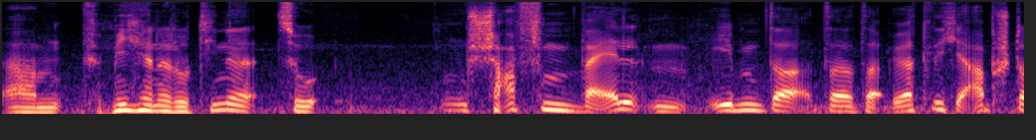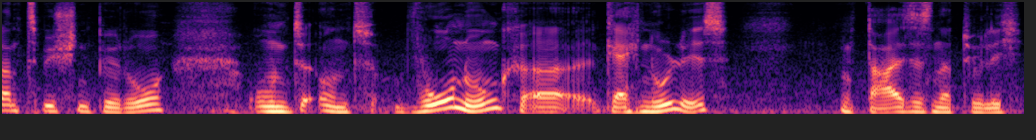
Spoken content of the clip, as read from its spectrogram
ähm, für mich eine Routine zu schaffen, weil eben der, der, der, örtliche Abstand zwischen Büro und, und Wohnung äh, gleich null ist. Und da ist es natürlich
